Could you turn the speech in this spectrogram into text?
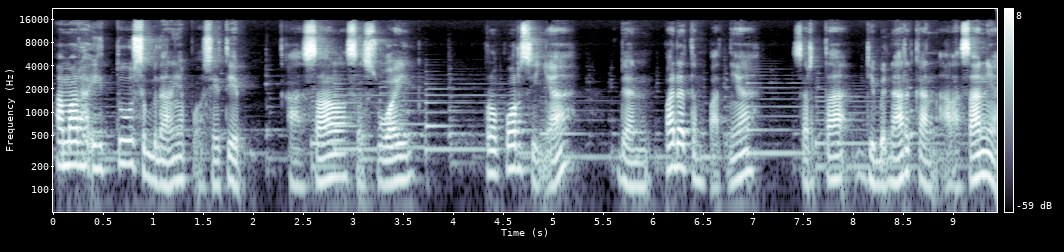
Amarah itu sebenarnya positif, asal sesuai proporsinya dan pada tempatnya, serta dibenarkan alasannya.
